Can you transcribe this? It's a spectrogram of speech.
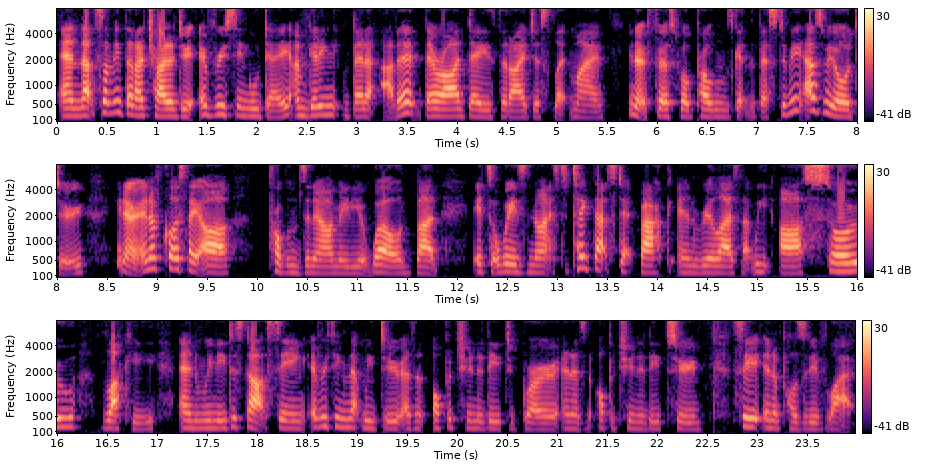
And that's something that I try to do every single day. I'm getting better at it. There are days that I just let my, you know, first world problems get the best of me, as we all do, you know, and of course they are problems in our immediate world, but it's always nice to take that step back and realize that we are so lucky and we need to start seeing everything that we do as an opportunity to grow and as an opportunity to see it in a positive light.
